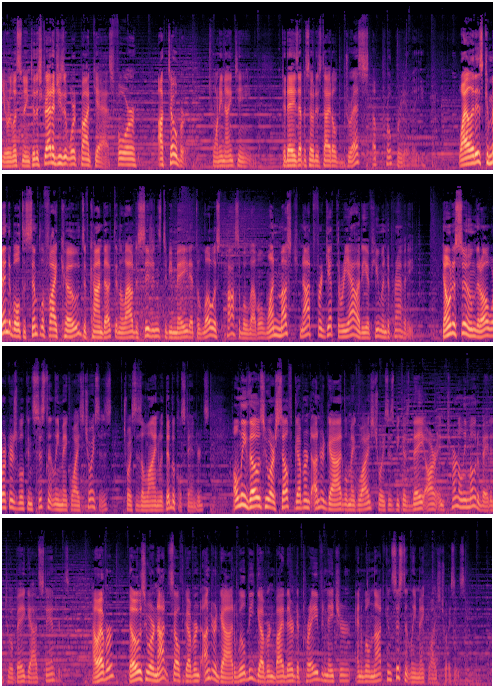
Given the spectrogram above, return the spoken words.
You're listening to the Strategies at Work podcast for October 2019. Today's episode is titled Dress Appropriately. While it is commendable to simplify codes of conduct and allow decisions to be made at the lowest possible level, one must not forget the reality of human depravity. Don't assume that all workers will consistently make wise choices, choices aligned with biblical standards. Only those who are self governed under God will make wise choices because they are internally motivated to obey God's standards. However, those who are not self governed under God will be governed by their depraved nature and will not consistently make wise choices.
